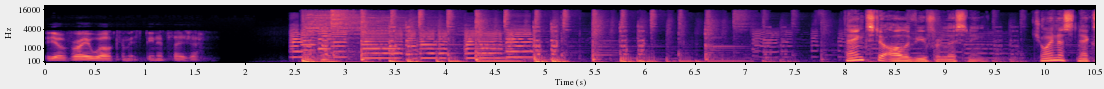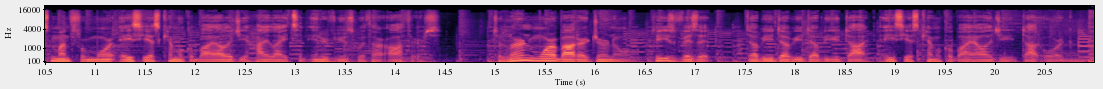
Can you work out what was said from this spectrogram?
You're very welcome. It's been a pleasure. Thanks to all of you for listening. Join us next month for more ACS chemical biology highlights and interviews with our authors. To learn more about our journal, please visit www.acschemicalbiology.org.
